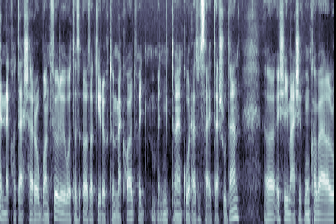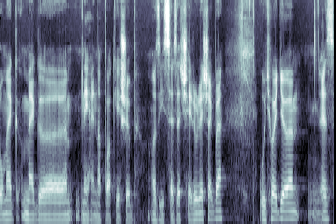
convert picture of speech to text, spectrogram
ennek hatására robbant föl, ő volt az, az aki rögtön meghalt, vagy, vagy mit tudom, kórházba szállítás után, és egy másik munkavállaló meg, meg néhány nappal később az így szerzett sérülésekbe. Úgyhogy ez,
